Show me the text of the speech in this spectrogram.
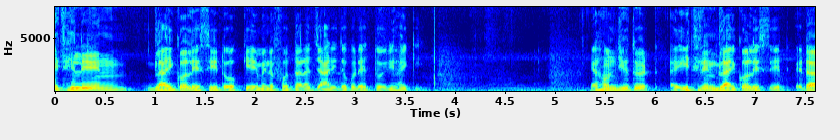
ইথিলিন, গ্লাইকল অ্যাসিড ও কেএমএনএফোর দ্বারা জারিত করে তৈরি হয় কি? এখন যেহেতু ইথিলিন, গ্লাইকল অ্যাসিড, এটা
